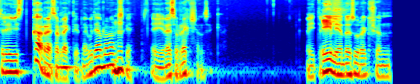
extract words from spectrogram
see oli vist ka Resurrected nagu Diablo kakski mm, -hmm. ei Resurrections äkki. Alien Resurrection.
